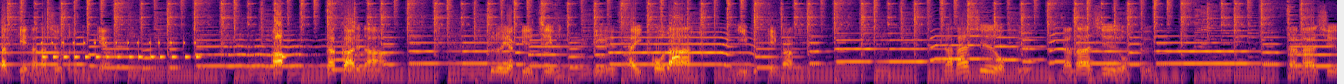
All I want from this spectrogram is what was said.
たっけ ?70 億の物件。あ、なんかあるな。プロ野球チームっていう最高だ。いい物件が。70億、70億、70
